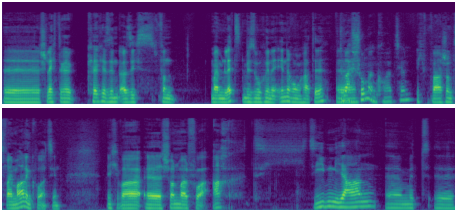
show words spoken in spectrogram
äh, schlechtere Köche sind, als ich es von meinem letzten Besuch in Erinnerung hatte. Du warst schon mal in Kroatien? Ich war schon zweimal in Kroatien. Ich war äh, schon mal vor acht, sieben Jahren äh, mit äh,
